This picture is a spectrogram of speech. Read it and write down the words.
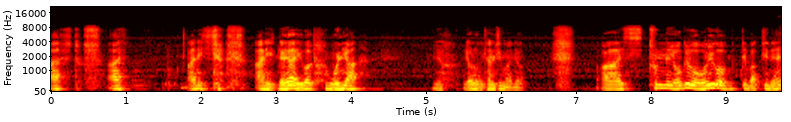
아, 아, 아니 진짜. 아니 내가 이거 뭐냐? 야, 여러분 잠시만요. 아이씨 좋네. 여기가 어이가 없게 막히네.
